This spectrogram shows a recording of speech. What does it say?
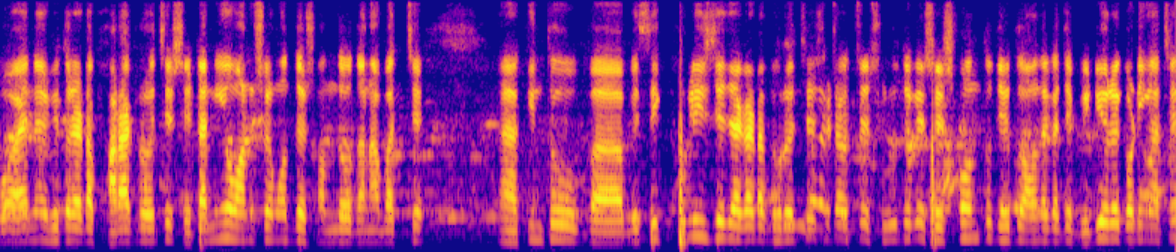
বয়ানের ভিতরে একটা ফারাক রয়েছে, সেটা নিয়েও মানুষের মধ্যে সন্দেহ দানা পাচ্ছে কিন্তু বেসিক পুলিশ যে জায়গাটা ধরেছে, সেটা হচ্ছে শুরু থেকে শেষ পর্যন্ত যেহেতু আমাদের কাছে ভিডিও রেকর্ডিং আছে,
